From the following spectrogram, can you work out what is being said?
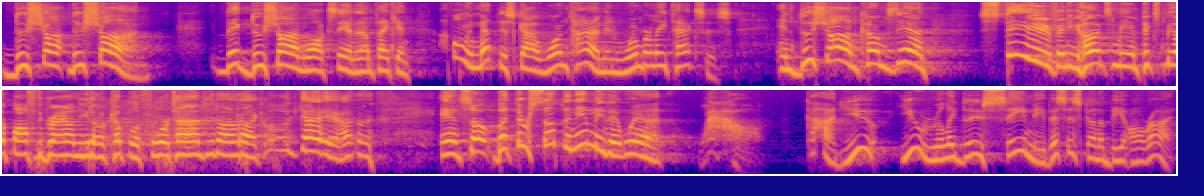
Dushan, Dushan, big Dushan walks in, and I'm thinking, I've only met this guy one time in Wimberley, Texas. And Dushan comes in, Steve, and he hugs me and picks me up off the ground, you know, a couple of four times. You know, I'm like, okay. And so, but there was something in me that went, wow, God, you, you really do see me. This is going to be all right.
